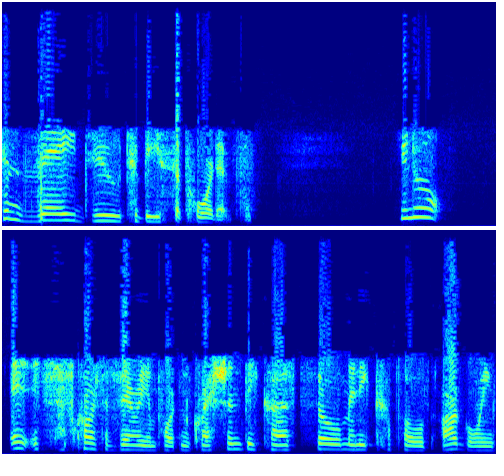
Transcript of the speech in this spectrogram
can they do to be supportive? You know, it's of course a very important question because so many couples are going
